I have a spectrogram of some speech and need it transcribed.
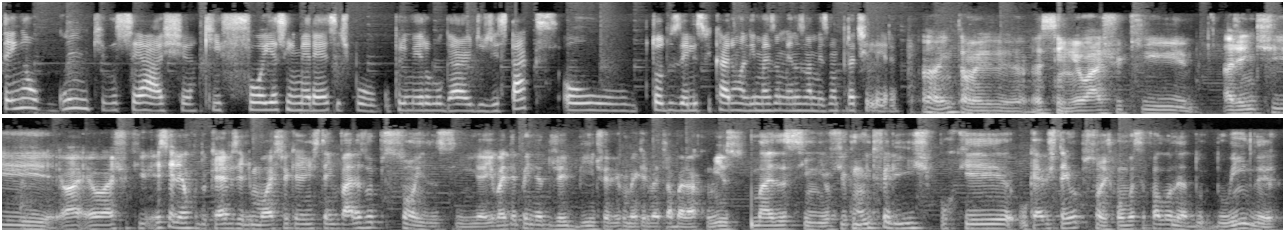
Tem algum que você acha que foi, assim, merece, tipo, o primeiro lugar dos destaques? Ou todos eles ficaram ali mais ou menos na mesma prateleira? Ah, então, é, assim, eu acho que a gente. Eu, eu acho que esse elenco do Kevs ele mostra que a gente tem várias opções, assim. E aí vai depender do JB, a gente vai ver como é que ele vai trabalhar com isso. Mas, assim, eu fico muito feliz porque o Kevs tem opções, como você falou, né? Do, do Winder.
